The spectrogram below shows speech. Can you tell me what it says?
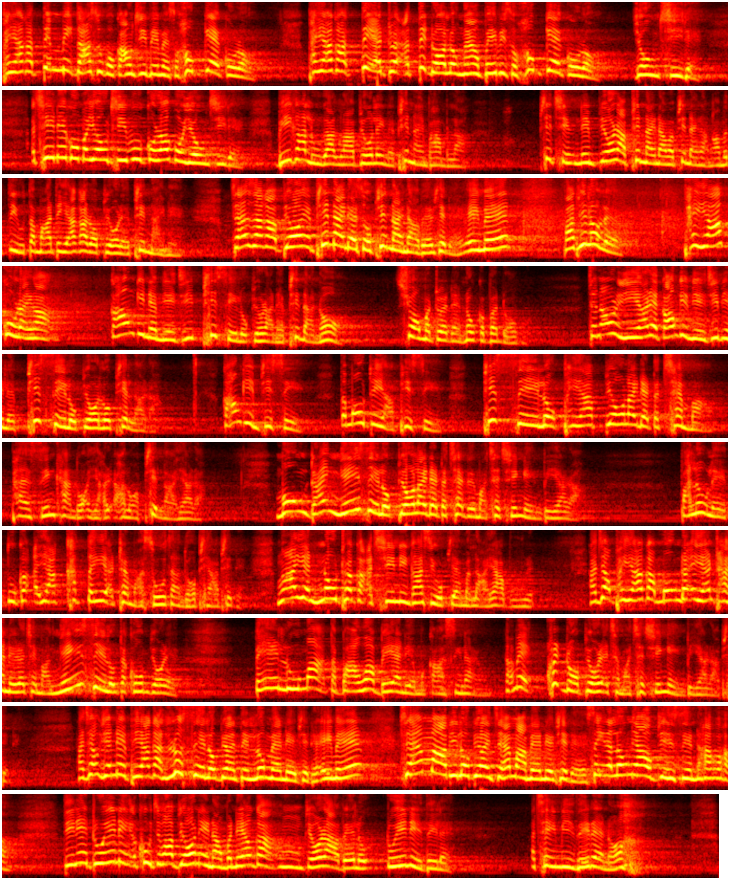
ဖခင်ကတင့်မိသားစုကိုကောင်းချီးပေးမယ်ဆိုဟုတ်ကဲ့ကိုရောဖခင်ကတင့်အတွက်အစ်စ်တော်လုပ်ငန်းကိုပေးပြီဆိုဟုတ်ကဲ့ကိုရောယုံကြည်တယ်အခြေအနေကိုမယုံကြည်ဘူးကိုရောကိုယုံကြည်တယ်ဘေးကလူကလာပြောလိုက်မယ်ဖြစ်နိုင်ပါမလားဖြစ်ချင်နင်ပြောတာဖြစ်နိုင်တာမဖြစ်နိုင်တာငါမသိဘူးတမန်တရားကတော့ပြောတယ်ဖြစ်နိုင်တယ် ကျမ်းစာကပြောရင်ဖြစ်နိုင်တယ်ဆိုဖြစ်နိုင်တာပဲဖြစ်တယ်အာမင်ဘာဖြစ်လို့လဲဖခင်ကိုယ်တိုင်ကကောင်းကင်ရဲ့မြေကြီးဖြစ်စေလို့ပြောတာ ਨੇ ဖြစ်တာနော်ရှော့မတွက်တဲ့နှုတ်ကပတ်တော်ကိုကျွန်တော်ရေရတဲ့ကောင်းကင်မြေကြီးဖြစ်လေဖြစ်စေလို့ပြောလို့ဖြစ်လာတာကောင်းကင်ဖြစ်စေသမုတ်တရားဖြစ်စေဖြစ်စေလို့ဖခင်ပြောလိုက်တဲ့တစ်ချက်မှာဖန်ဆင်းခံတော့အရာတွေအားလုံးဖြစ်လာရတာမုံတိုင်းငိမ့်စေလို့ပြောလိုက်တဲ့တစ်ချက်တွေမှာချက်ချင်းငိမ်ပေးရတာ ဘာလို့လဲသူကအရာခတ်သိမ်းရဲ့အထက်မှာစိုးစံတော်ဖျားဖြစ်တယ်ငါရဲ့နှုတ်ထွက်ကအချင်းင်းငါစီကိုပြန်မလာရဘူးတဲ့အဲကြောင့်ဖျားကမုံတဲ့အရန်ထိုင်နေတဲ့အချိန်မှာငိမ့်စေလို့တကုံးပြောတယ်ဘယ်လူမှတဘာဝဘေးအနေမကာစီးနိုင်ဘူးဒါပေမဲ့ခရစ်တော်ပြောတဲ့အချိန်မှာချက်ချင်းငိမ်ပေးရတာဖြစ်တယ်။ဒါကြောင့်ယနေ့ဘုရားကလွတ်စေလို့ပြောရင်သင်လွတ်မဲ့နေဖြစ်တယ်။အာမင်။ကျမ်းမာပြီလို့ပြောရင်ကျမ်းမာမဲ့နေဖြစ်တယ်။စိတ်နှလုံးများကိုပြင်ဆင်ထားပါ။ဒီနေ့တွေးနေအခုကျွန်မပြောနေအောင်ဘယ်နှယောက်ကอืมပြောတာပဲလို့တွေးနေသေးလဲ။အချိန်မီသေးတယ်နော်။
